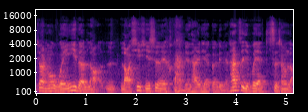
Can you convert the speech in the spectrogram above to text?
叫什么文艺的老老嬉皮士那种感觉，他一些歌里面，他自己不也自称老，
